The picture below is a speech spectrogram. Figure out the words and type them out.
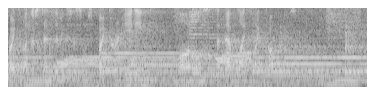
trying to understand living systems by creating models that have lifelike properties.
